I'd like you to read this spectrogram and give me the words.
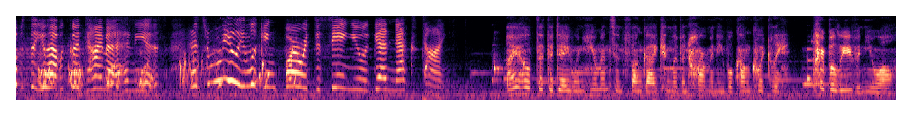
hopes that you have a good time at Hania's and is really looking forward to seeing you again next time. I hope that the day when humans and fungi can live in harmony will come quickly. I believe in you all.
